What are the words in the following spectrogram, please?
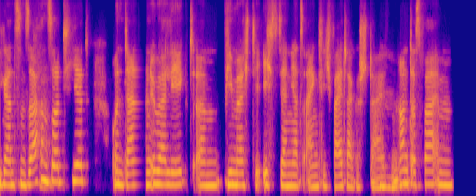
die ganzen Sachen sortiert und dann überlegt, ähm, wie möchte ich es denn jetzt eigentlich weitergestalten. Hm. Und das war im,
